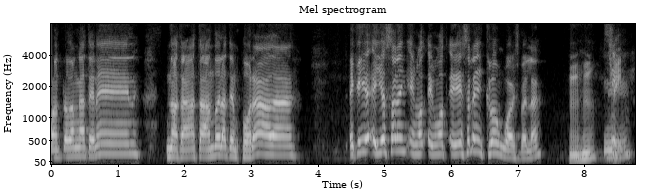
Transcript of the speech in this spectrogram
cuánto van a tener. No, están, dando de la temporada. Es que ellos, salen, en, ellos salen en Clone Wars, ¿verdad? Sí.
